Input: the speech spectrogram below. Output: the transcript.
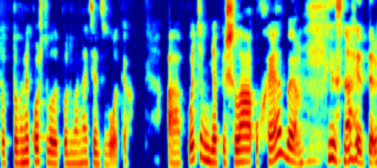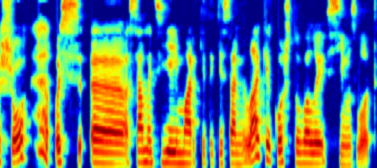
Тобто вони коштували по 12 злотих. А потім я пішла у Хебе, і знаєте що? Ось е, саме цієї марки такі самі лаки коштували 7 злотих.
